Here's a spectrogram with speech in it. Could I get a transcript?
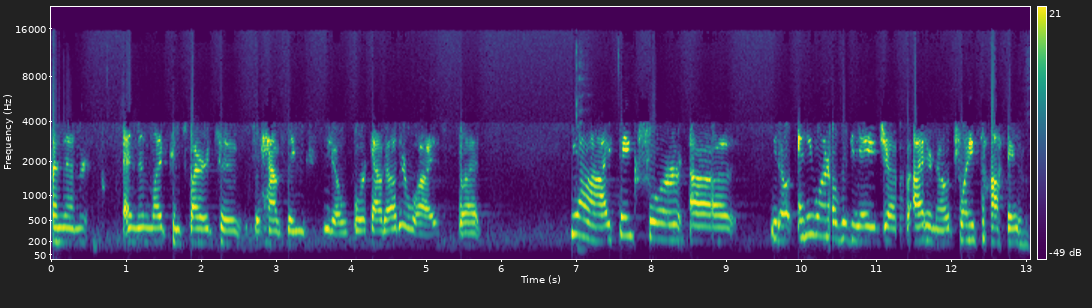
and then, and then life conspired to, to have things, you know, work out otherwise. But yeah, I think for, uh, you know, anyone over the age of, I don't know, 25, uh,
